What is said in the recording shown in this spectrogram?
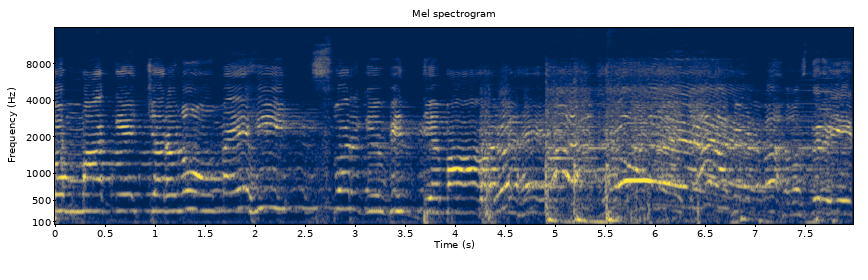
तो माँ के चरणों में ही स्वर्ग विद्यमान है। समझते रहिए।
